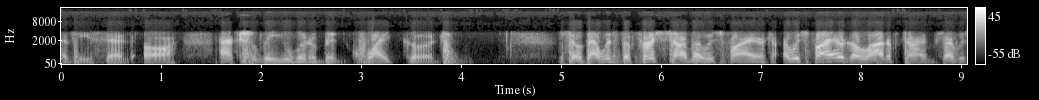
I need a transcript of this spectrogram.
and he said oh actually you would have been quite good so that was the first time I was fired. I was fired a lot of times. I was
